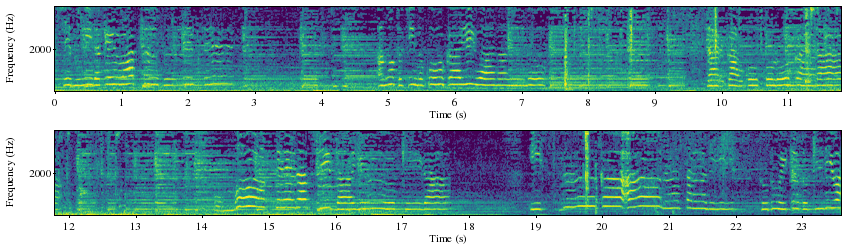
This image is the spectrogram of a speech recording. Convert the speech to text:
足踏みだけは続けてあの時の後悔はないの。誰かを心から思って出した勇気がいつかあなたに届いた時には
